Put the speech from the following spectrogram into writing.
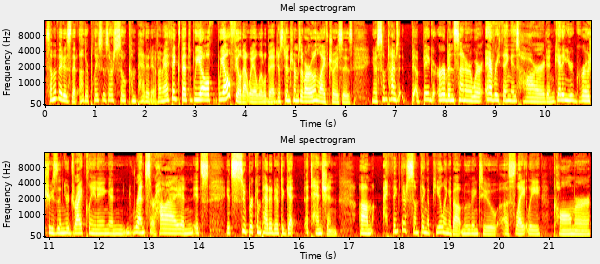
some of it is that other places are so competitive. I mean, I think that we all we all feel that way a little bit, mm-hmm. just in terms of our own life choices. You know, sometimes a big urban center where everything is hard and getting your groceries and your dry cleaning and rents are high and it's it's super competitive to get attention. Um, I think there's something appealing about moving to a slightly calmer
